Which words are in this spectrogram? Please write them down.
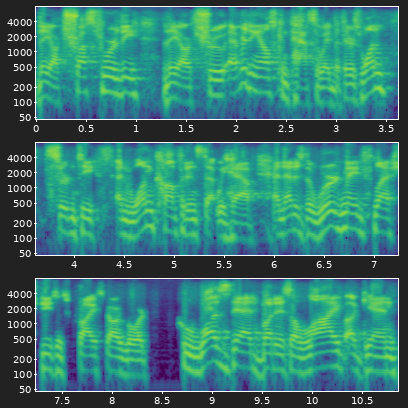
they are trustworthy, they are true. Everything else can pass away, but there's one certainty and one confidence that we have, and that is the Word made flesh, Jesus Christ our Lord, who was dead but is alive again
